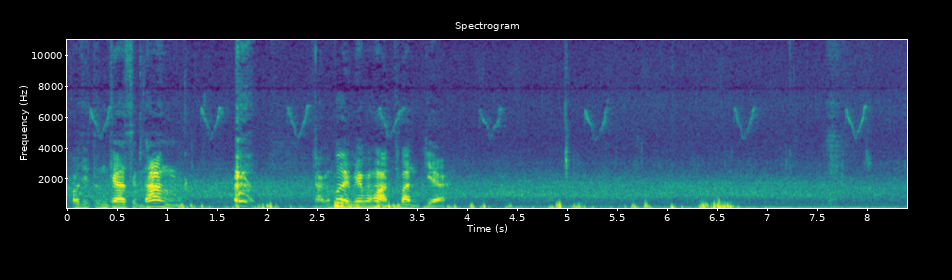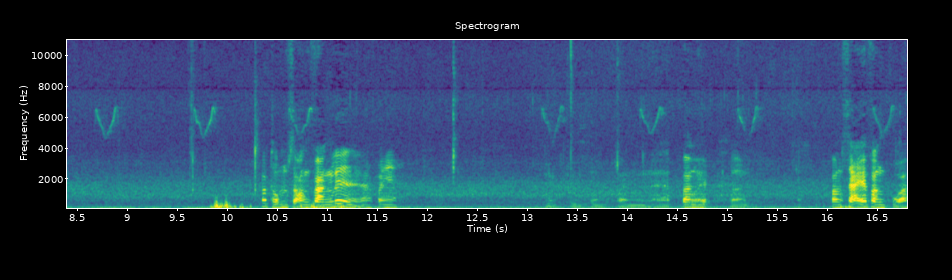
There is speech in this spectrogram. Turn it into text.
เขาจะถึงแค่เส้นทางจากอำเภอเมียงมาหอดบ้านแก ก็ถมสองฟังเลยนะไปฟังฟังอ่าฟังฟังฟังสายฟังขวา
